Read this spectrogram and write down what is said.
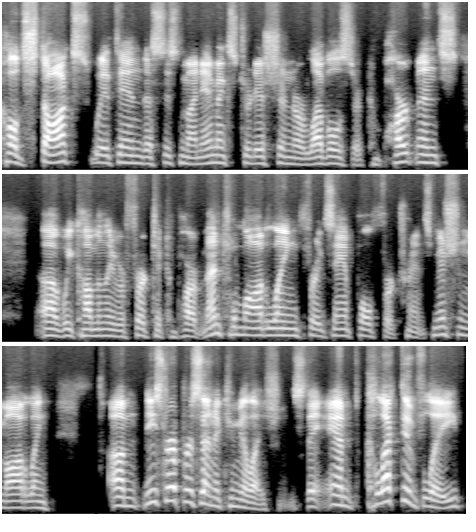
called stocks within the system dynamics tradition or levels or compartments. Uh, we commonly refer to compartmental modeling, for example, for transmission modeling. Um, these represent accumulations they, and collectively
